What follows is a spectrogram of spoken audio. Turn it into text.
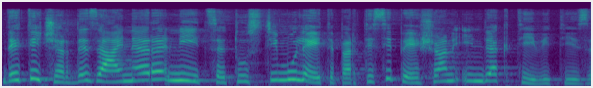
the teacher designer needs to stimulate participation in the activities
